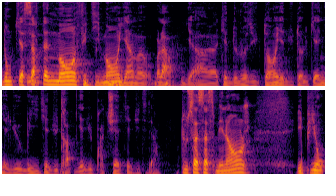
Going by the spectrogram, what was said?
Donc, il y a certainement, effectivement, il y a, voilà, il y a la quête de l'oiseau du temps, il y a du Tolkien, il y a du Hobbit, il y a du, il y a du Pratchett, il y a du etc. Tout ça, ça se mélange. Et puis, on,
